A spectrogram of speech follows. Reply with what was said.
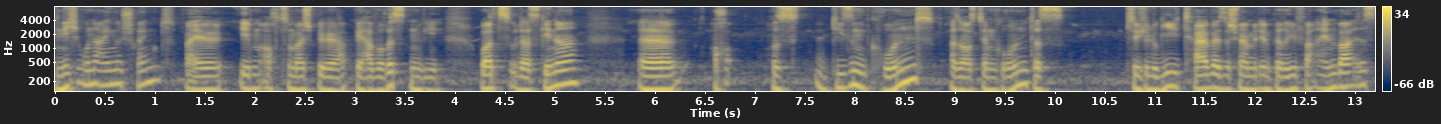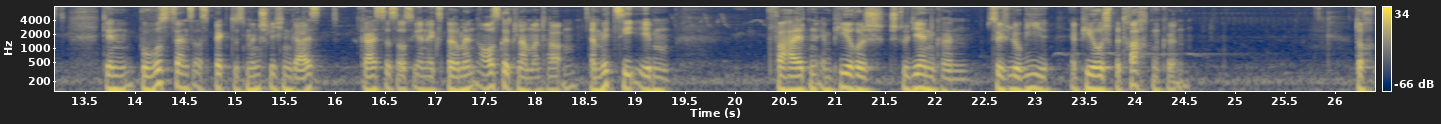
nicht uneingeschränkt, weil eben auch zum Beispiel Behavioristen wie Watts oder Skinner äh, auch aus diesem Grund, also aus dem Grund, dass Psychologie teilweise schwer mit Empirie vereinbar ist, den Bewusstseinsaspekt des menschlichen Geist, Geistes aus ihren Experimenten ausgeklammert haben, damit sie eben Verhalten empirisch studieren können, Psychologie empirisch betrachten können. Doch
